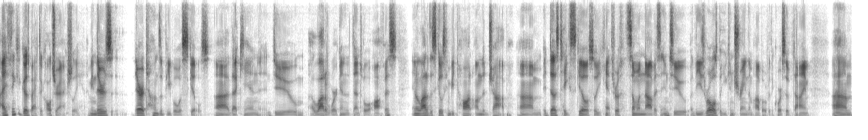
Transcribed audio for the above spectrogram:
I think it goes back to culture. Actually, I mean, there's there are tons of people with skills uh, that can do a lot of work in the dental office and a lot of the skills can be taught on the job. Um, it does take skill, so you can't throw someone novice into these roles, but you can train them up over the course of time. Um,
